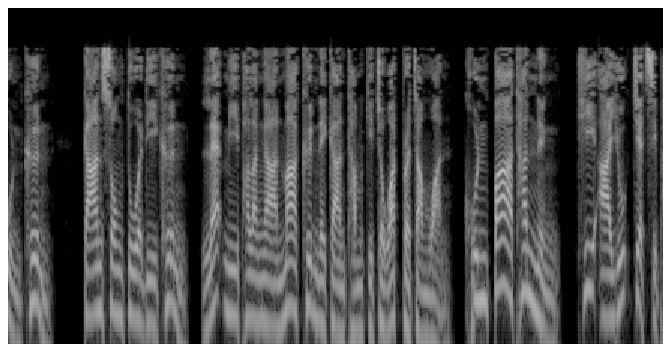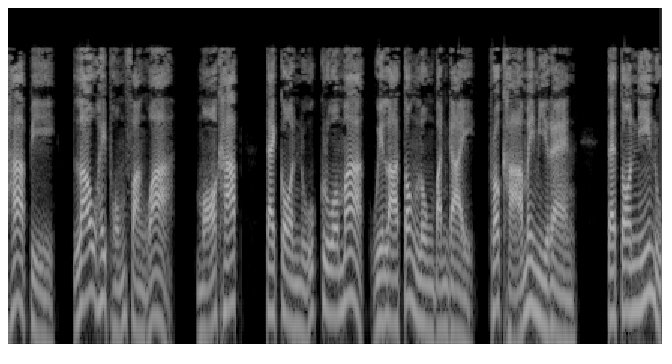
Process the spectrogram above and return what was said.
อุ่นขึ้น การทรงตัวดีขึ้น และมีพลังงานมากขึ้นในการทำกิจวัตรประจำวัน คุณป้าท่านหนึ่ง ที่อายุ 75 ปี เล่าให้ผมฟังว่า หมอครับ แต่ก่อนหนูกลัวมากเวลาต้องลงบันได เพราะขาไม่มีแรง แต่ตอนนี้หนู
